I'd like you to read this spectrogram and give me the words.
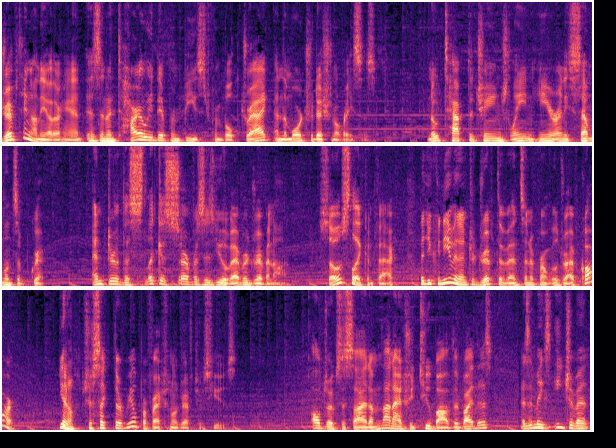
Drifting, on the other hand, is an entirely different beast from both drag and the more traditional races. No tap to change lane here any semblance of grip. Enter the slickest surfaces you have ever driven on. So slick, in fact, that you can even enter drift events in a front wheel drive car. You know, just like the real professional drifters use. All jokes aside, I'm not actually too bothered by this, as it makes each event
